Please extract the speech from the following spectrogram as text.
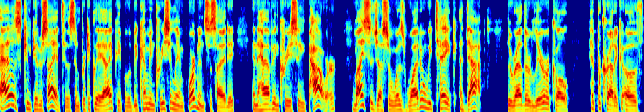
As computer scientists, and particularly AI people, have become increasingly important in society and have increasing power, my suggestion was why don't we take, adapt the rather lyrical Hippocratic oath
